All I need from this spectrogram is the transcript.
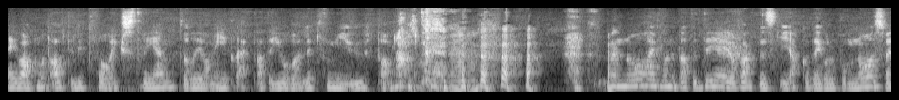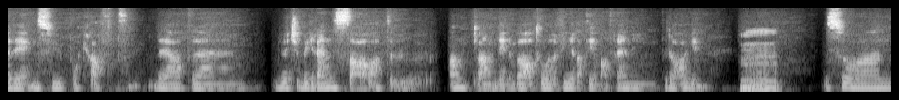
jeg var på en måte alltid litt for ekstrem til å drive med idrett. At jeg gjorde litt for mye ut av det. alltid. Mm. Men nå har jeg funnet at det er jo faktisk i akkurat det jeg holder på med nå, så er det en superkraft. Det at eh, du er ikke begrensa av at du, anklene dine bare tåler fire timer trening på dagen. Mm. Så eh,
